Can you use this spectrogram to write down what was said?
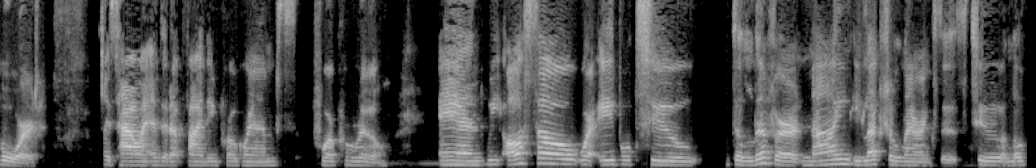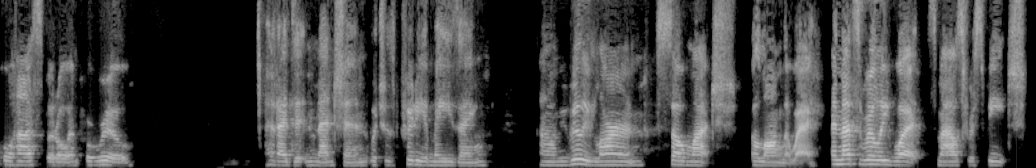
board, is how I ended up finding programs for Peru. And we also were able to deliver nine electrolarynxes to a local hospital in Peru that I didn't mention, which was pretty amazing um, you really learn so much along the way. And that's really what Smiles for Speech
